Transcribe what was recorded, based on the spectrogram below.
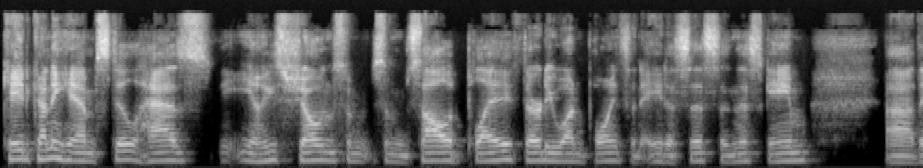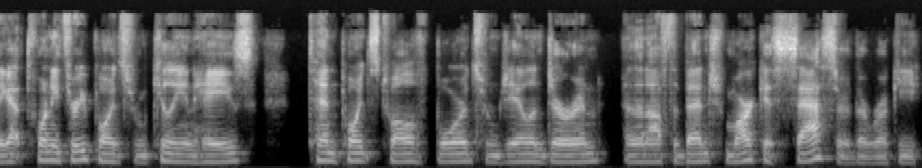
Cade Cunningham still has, you know, he's shown some some solid play, 31 points and eight assists in this game. Uh, they got 23 points from Killian Hayes, 10 points, 12 boards from Jalen Duren. And then off the bench, Marcus Sasser, the rookie,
